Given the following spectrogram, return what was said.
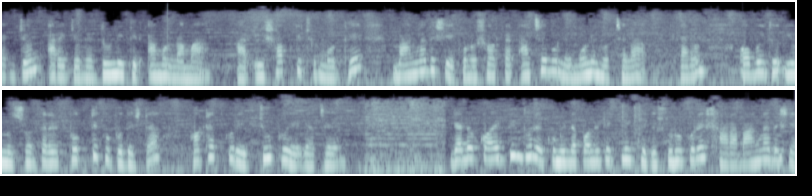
একজন আরেকজনের দুর্নীতির আমলনামা। আর এই সব কিছুর মধ্যে বাংলাদেশে কোনো সরকার আছে বলে মনে হচ্ছে না। কারণ অবৈধ ইউনুস সরকারের প্রত্যেক উপদেষ্টা হঠাৎ করে চুপ হয়ে গেছে। গেল কয়েকদিন ধরে কুমিল্লা পলিটেকনিক থেকে শুরু করে সারা বাংলাদেশে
